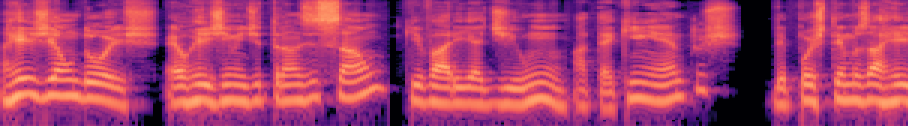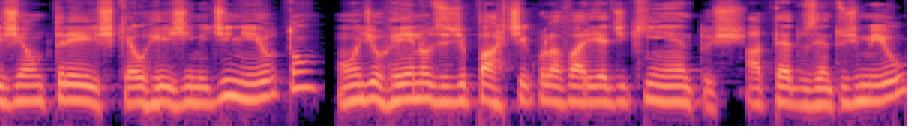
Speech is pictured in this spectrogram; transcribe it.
A região 2 é o regime de transição, que varia de 1 até 500. Depois temos a região 3, que é o regime de Newton, onde o Reynolds de partícula varia de 500 até 200 mil.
